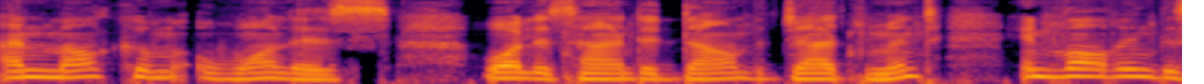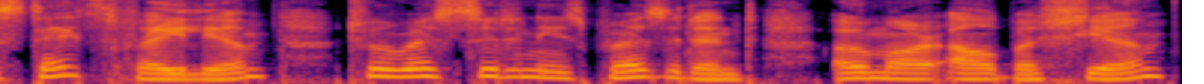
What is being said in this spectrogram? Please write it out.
and Malcolm Wallis. Wallis handed down the judgment involving the state's failure to arrest Sudanese President Omar al-Bashir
